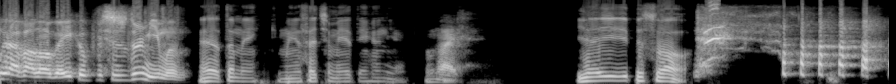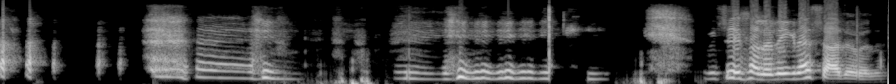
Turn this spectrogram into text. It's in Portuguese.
vamos gravar logo aí que eu preciso dormir, mano. É, eu também. Amanhã às sete e meia tem reunião. Vai. E aí, pessoal? Você falando é engraçado, mano.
